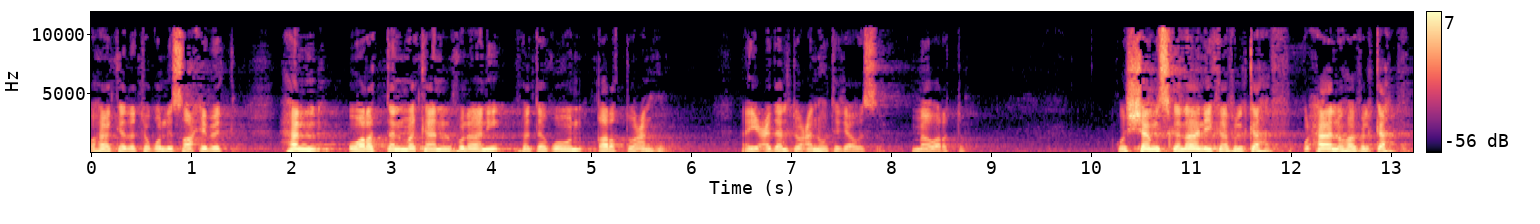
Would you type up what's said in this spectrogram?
وهكذا تقول لصاحبك هل وردت المكان الفلاني؟ فتقول قرضت عنه. أي عدلت عنه تجاوزته. ما وردته. والشمس كذلك في الكهف وحالها في الكهف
